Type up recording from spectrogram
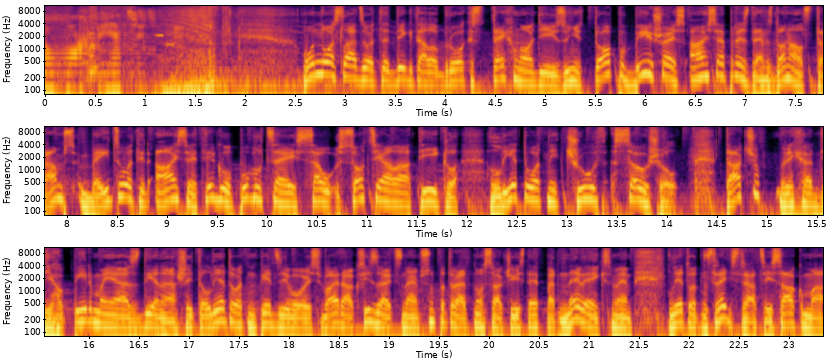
numur 5. Un noslēdzot digitālo brokastu tehnoloģiju ziņu topu, bijušais ASV prezidents Donalds Trumps beidzot ir ASV tirgū publicējis savu sociālā tīkla lietotni Truth Social. Taču, Rihard, jau pirmajās dienās šī lietotne piedzīvojusi vairākus izaicinājumus un pat varētu nosaukt šīs te par neveiksmēm. Lietotnes reģistrācija sākumā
